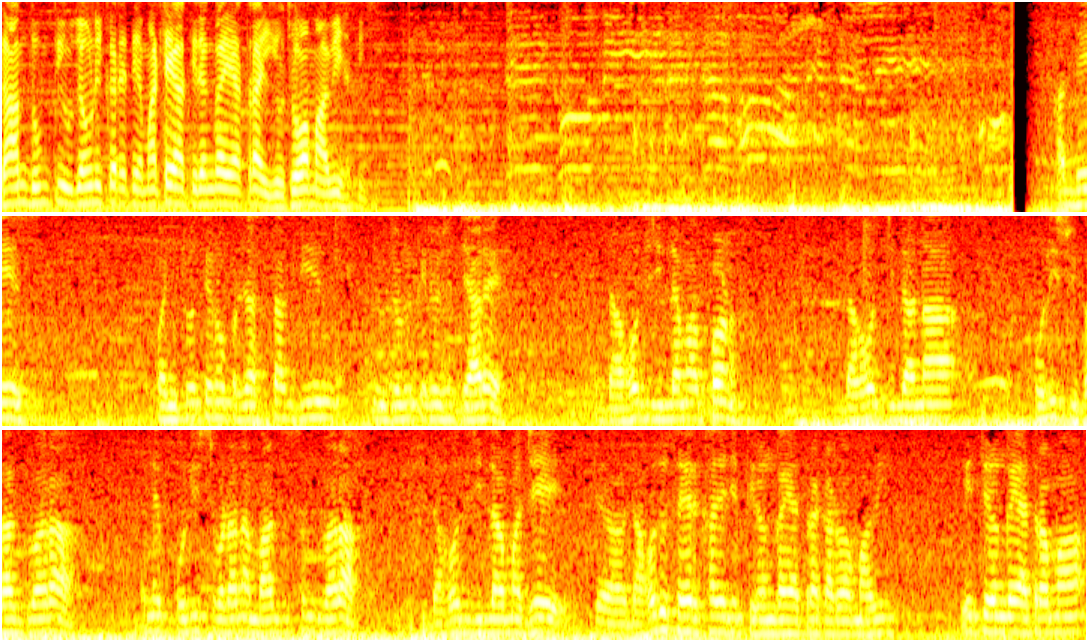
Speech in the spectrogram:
ધામધૂમથી ઉજવણી કરે તે માટે આ તિરંગા યાત્રા યોજવામાં આવી હતી. આ દેશ પંચોતેરનો પ્રજાસત્તાક દિન ઉજવણી કર્યો છે ત્યારે દાહોદ જિલ્લામાં પણ દાહોદ જિલ્લાના પોલીસ વિભાગ દ્વારા અને પોલીસ વડાના માર્ગદર્શન દ્વારા દાહોદ જિલ્લામાં જે દાહોદ શહેર ખાતે જે તિરંગા યાત્રા કાઢવામાં આવી, એ તિરંગા યાત્રામાં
